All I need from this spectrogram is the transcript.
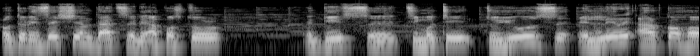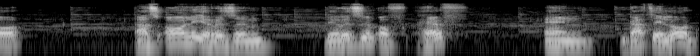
authorization that the apostle gives uh, Timothy to use a little alcohol as only a reason, the reason of health, and that alone.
